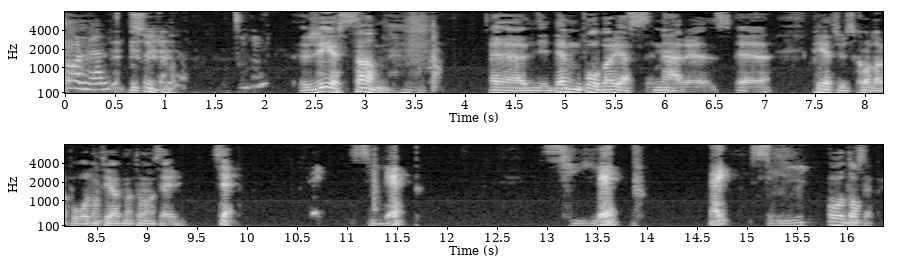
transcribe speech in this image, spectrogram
barnvän. Så, Resan. Eh, den påbörjas när eh, Petrus kollar på och noterar att Matona säger Släpp. Släpp. Släpp. Nej, släpp. Och de släpper.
